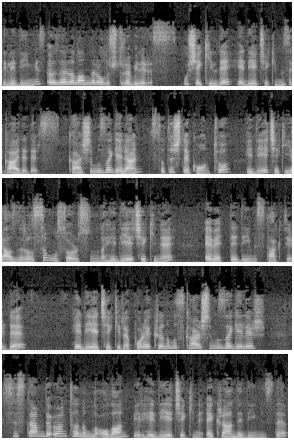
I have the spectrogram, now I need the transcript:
dilediğimiz özel alanları oluşturabiliriz. Bu şekilde hediye çekimizi kaydederiz. Karşımıza gelen satış dekontu hediye çeki yazdırılsın mı sorusunda hediye çekine evet dediğimiz takdirde hediye çeki rapor ekranımız karşımıza gelir. Sistemde ön tanımlı olan bir hediye çekini ekran dediğimizde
